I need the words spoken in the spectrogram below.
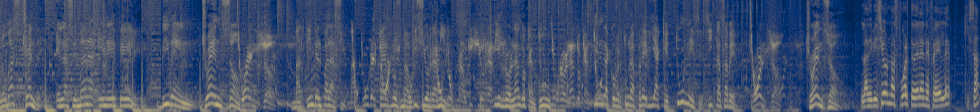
Lo más trendy en la semana NFL. Vive en Trend Zone. Martín del Palacio, Carlos Mauricio Ramírez, y Rolando Cantú, tienen la cobertura previa que tú necesitas saber. Trend Zone. La división más fuerte de la NFL, quizá.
